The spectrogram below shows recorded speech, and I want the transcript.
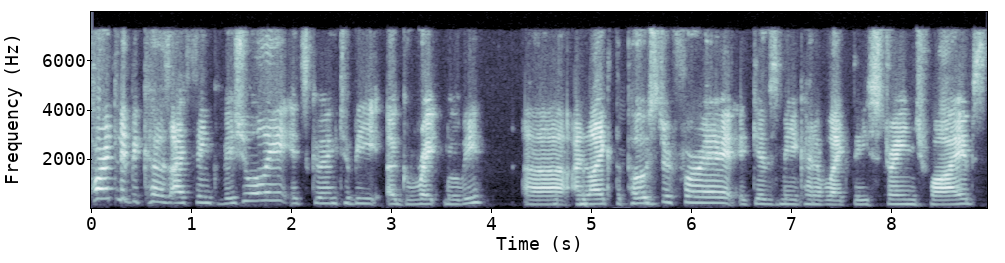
partly because I think visually it's going to be a great movie. Uh, I like the poster for it. It gives me kind of like these strange vibes.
